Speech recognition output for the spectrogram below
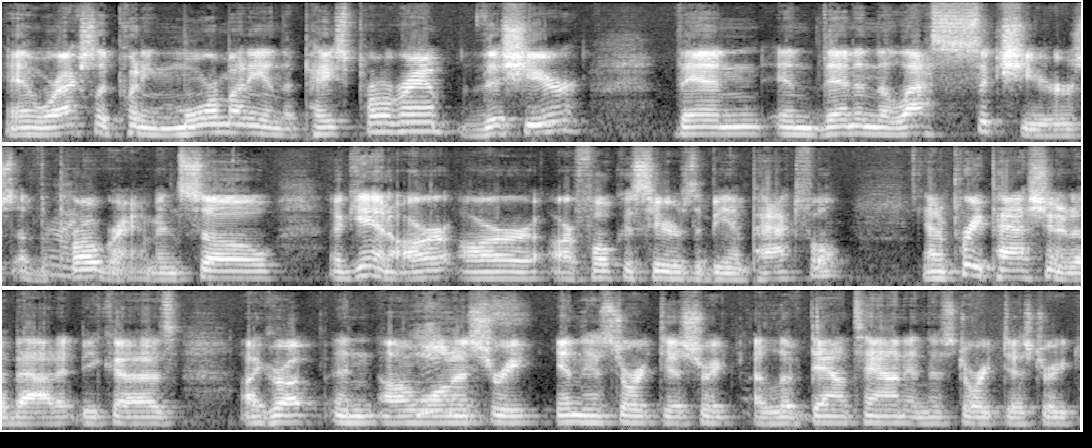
And we're actually putting more money in the PACE program this year than in, than in the last six years of the Right. program. And so, again, our, our, our focus here is to be impactful. And I'm pretty passionate about it because I grew up in, on Walnut Street in the historic district. I live downtown in the historic district.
